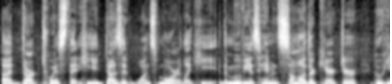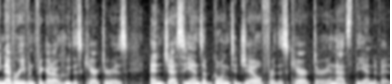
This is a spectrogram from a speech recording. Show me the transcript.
Uh, dark twist that he does it once more. Like he, the movie is him and some other character who he never even figured out who this character is, and Jesse ends up going to jail for this character, and that's the end of it.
